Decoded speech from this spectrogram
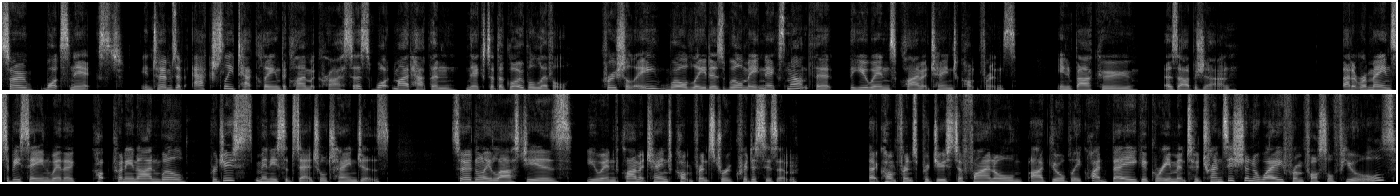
So, what's next? In terms of actually tackling the climate crisis, what might happen next at the global level? Crucially, world leaders will meet next month at the UN's Climate Change Conference in Baku, Azerbaijan. But it remains to be seen whether COP29 will produce many substantial changes. Certainly, last year's UN Climate Change Conference drew criticism that conference produced a final, arguably quite vague agreement to transition away from fossil fuels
